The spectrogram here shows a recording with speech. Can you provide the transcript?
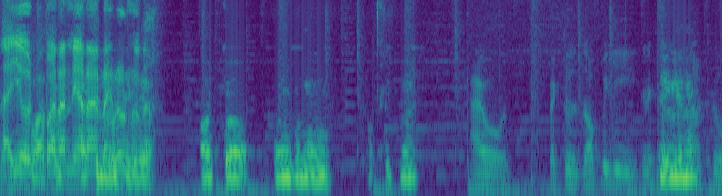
lah yo arek hati ngono menurut ta. Ojo, yang kena maksudnya. Ayo, back to the topic iki. Cristiano. Ronaldo.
